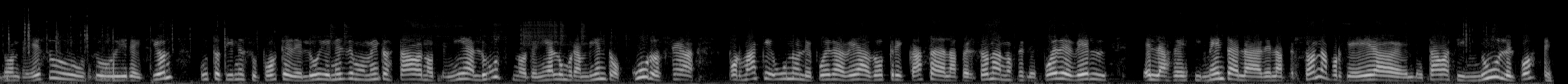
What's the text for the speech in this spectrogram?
donde es su, su dirección, justo tiene su poste de luz y en ese momento estaba, no tenía luz, no tenía alumbramiento oscuro, o sea, por más que uno le pueda ver a dos tres casas a la persona, no se le puede ver en las vestimentas de la, de la persona porque era estaba sin luz el poste.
